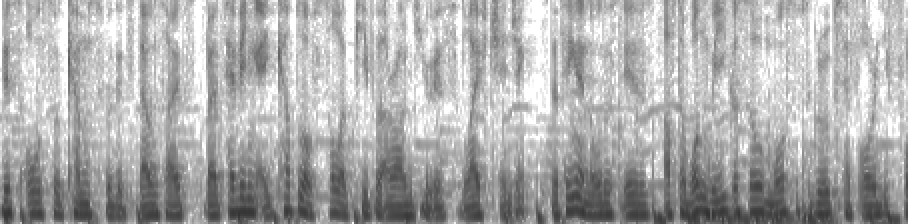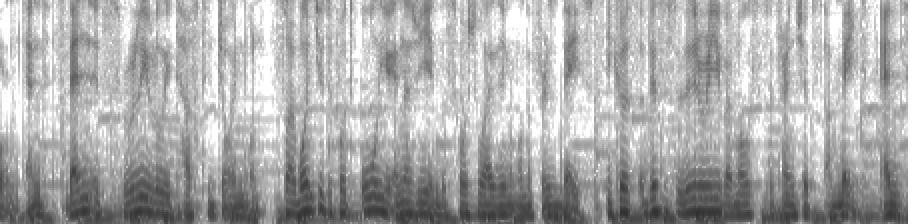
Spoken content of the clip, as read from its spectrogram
this also comes with its downsides, but having a couple of solid people around you is life changing. The thing I noticed is after one week or so, most of the groups have already formed, and then it's really, really tough to join one. So I want you to put all your energy into socializing on the first days, because this is literally where most of the friendships are made. And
